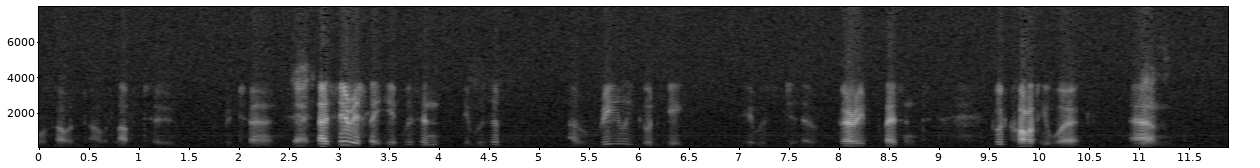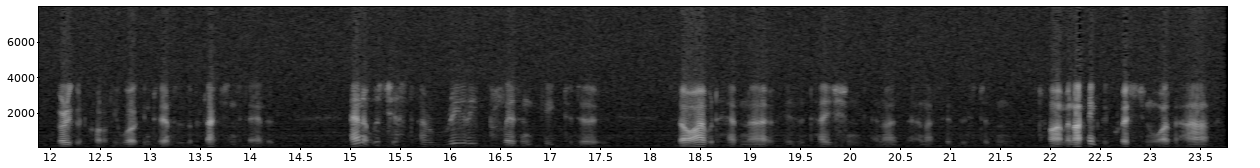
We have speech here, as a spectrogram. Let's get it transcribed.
course, I would I would love to return. Good. No, seriously, it was an it was a a really good very pleasant, good quality work, um, very good quality work in terms of the production standards, and it was just a really pleasant gig to do. So I would have no hesitation, and I and I said this to them at the time, and I think the question was asked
